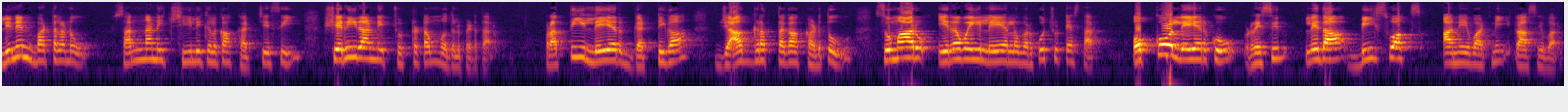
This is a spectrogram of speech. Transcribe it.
లినెన్ బట్టలను సన్నని చీలికలుగా కట్ చేసి శరీరాన్ని చుట్టటం మొదలు పెడతారు. ప్రతి లేయర్ గట్టిగా జాగ్రత్తగా కడుతూ సుమారు ఇరవై లేయర్ల వరకు చుట్టేస్తారు. ఒక్కో లేయర్కు రెసిన్ లేదా బీస్వాక్స్ అనే వాటిని రాసేవారు.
